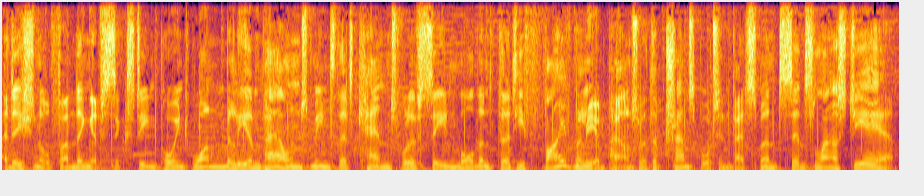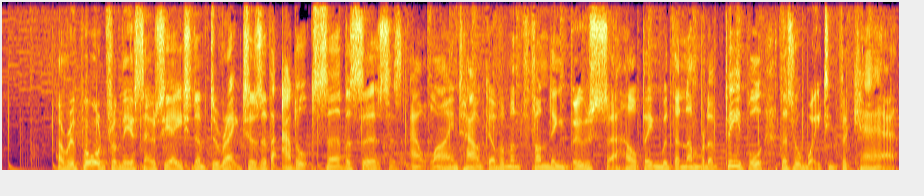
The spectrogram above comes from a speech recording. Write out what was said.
Additional funding of £16.1 million means that Kent will have seen more than £35 million worth of transport investment since last year. A report from the Association of Directors of Adult Services has outlined how government funding boosts are helping with the number of people that are waiting for care.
